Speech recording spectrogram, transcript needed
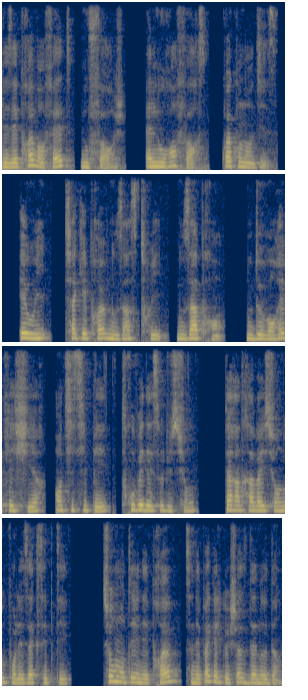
Les épreuves, en fait, nous forgent, elles nous renforcent, quoi qu'on en dise. Et oui, chaque épreuve nous instruit, nous apprend. Nous devons réfléchir, anticiper, trouver des solutions, faire un travail sur nous pour les accepter. Surmonter une épreuve, ce n'est pas quelque chose d'anodin.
